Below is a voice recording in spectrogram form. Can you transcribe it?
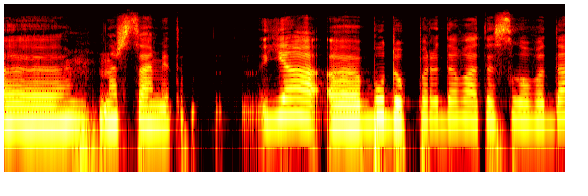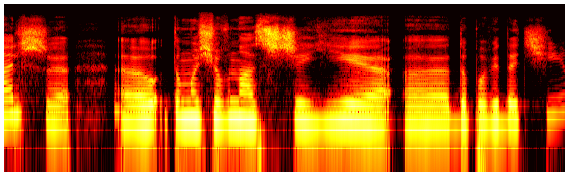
е, наш саміт. Я е, буду передавати слово далі, е, тому що в нас ще є е, доповідачі.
